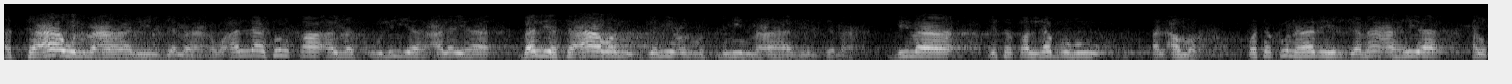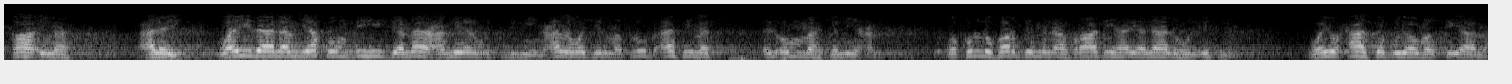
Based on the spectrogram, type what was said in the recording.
التعاون مع هذه الجماعة وأن لا تلقى المسؤولية عليها بل يتعاون جميع المسلمين مع هذه الجماعة بما يتطلبه الأمر. وتكون هذه الجماعة هي القائمة عليه. وإذا لم يقم به جماعة من المسلمين على الوجه المطلوب أثمت الأمة جميعا. وكل فرد من أفرادها يناله الإثم ويحاسب يوم القيامة.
